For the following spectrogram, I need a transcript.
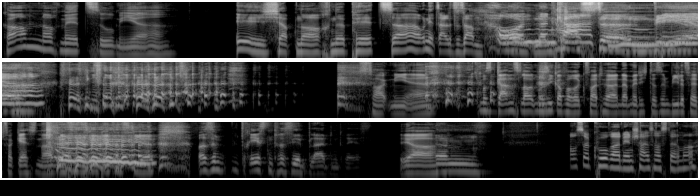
Komm noch mit zu mir. Ich hab noch ne Pizza und jetzt alle zusammen. Und nen einen Kasten Bier. Fuck me, ey. Ich muss ganz laut Musik auf der Rückfahrt hören, damit ich das in Bielefeld vergessen habe. Was in Dresden passiert, bleibt in Dresden. Ja, Ähm, Außer Cora, den Scheiß hast du immer.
